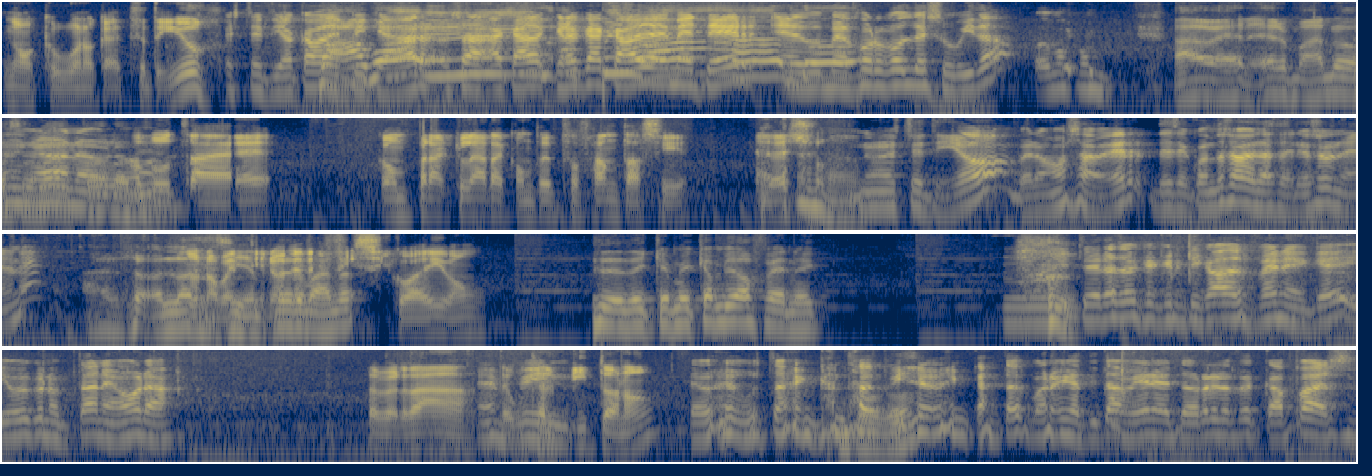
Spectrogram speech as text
No, qué bueno que es este tío. Este tío acaba de ¡Vamos, piquear. O sea, acaba- creo que acaba de meter el mejor gol de su vida. A ver, hermano. No, no. Puta es compra clara contexto fantasy. Es eso. No, este tío, pero vamos a ver. ¿Desde cuándo sabes hacer eso, nene? Ah, Lo, lo No, de no, siempre, 29 de hermano. físico ahí, vamos. Desde que me he cambiado a Fennec. Uy, tú eras el que criticaba el Fennec, ¿eh? Yo voy con Octane ahora. De verdad, En te gusta el pito, ¿no? Te me gusta, me encanta el pino, me encanta. Bueno, y a ti también, el torre, no te escapas.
